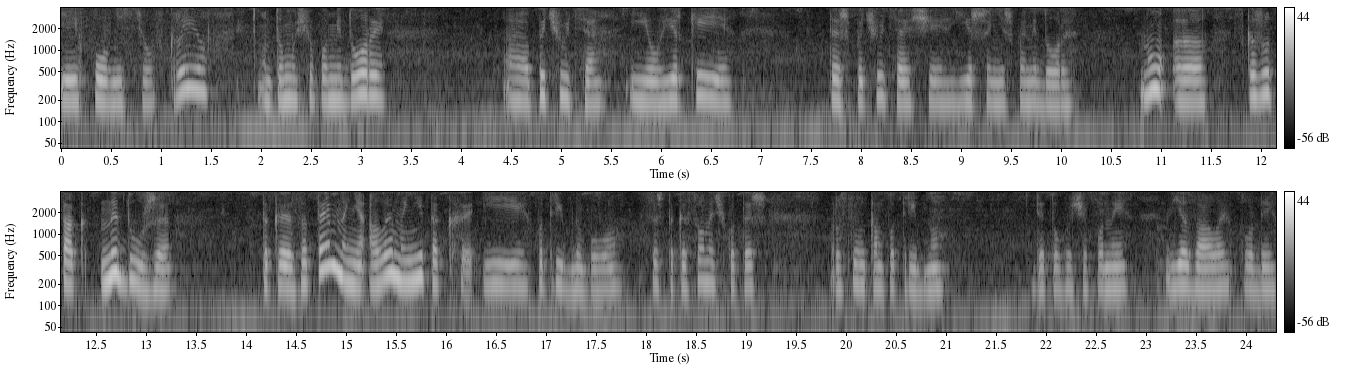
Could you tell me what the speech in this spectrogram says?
Я їх повністю вкрию, тому що помідори е, печуться і огірки теж печуться ще гірше, ніж помідори. Ну, е, скажу так, не дуже таке затемнення, але мені так і потрібно було. Все ж таки сонечко теж рослинкам потрібно для того, щоб вони в'язали плоди.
